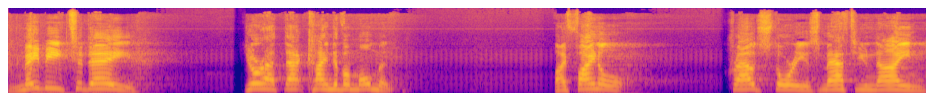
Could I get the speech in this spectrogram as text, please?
Maybe today you're at that kind of a moment. My final crowd story is Matthew 9,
